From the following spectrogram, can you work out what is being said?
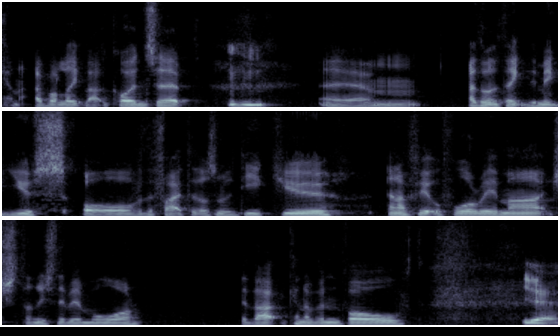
kind of ever like that concept. Mm-hmm. Um, I don't think they make use of the fact that there's no DQ in a fatal four way match. There needs to be more that kind of involved. Yeah.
